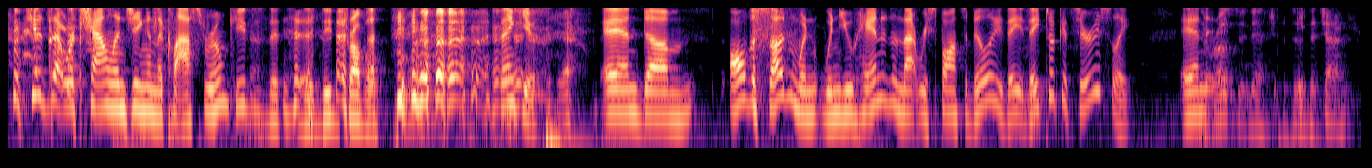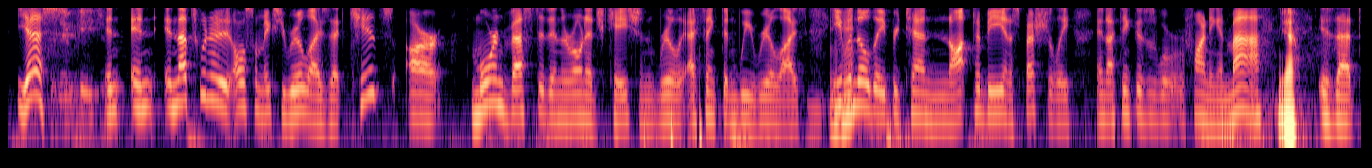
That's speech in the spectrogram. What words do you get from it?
kids that were challenging in the classroom. Kids that, that did trouble. Thank you. And um, all of a sudden, when when you handed them that responsibility, they they took it seriously. And rose to the, to the challenge. Yes, and and and that's when it also makes you realize that kids are more invested in their own education, really, I think, than we realize. Mm-hmm. Even though they pretend not to be, and especially, and I think this is what we're finding in math. Yeah. is that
